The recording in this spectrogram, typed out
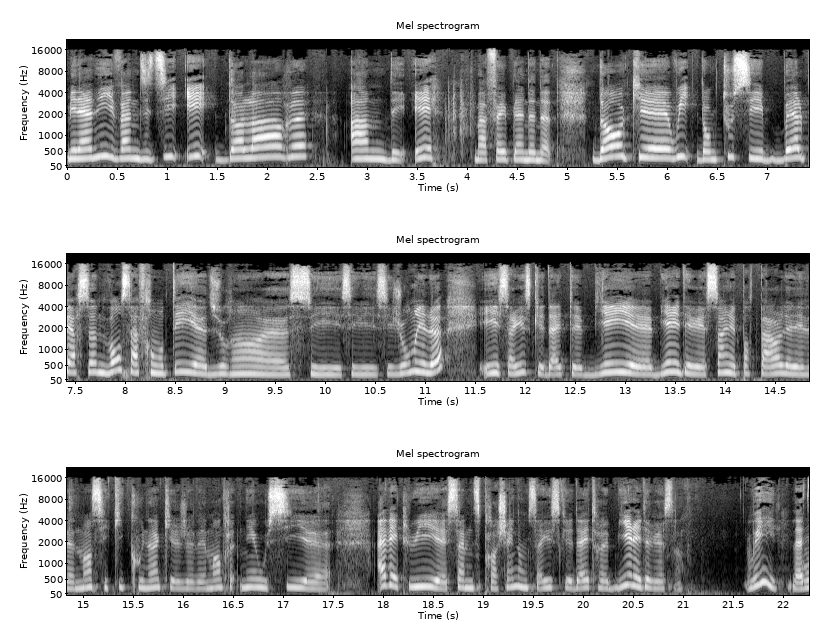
Mélanie Vanditi et Ande. Et ma feuille pleine de notes. Donc, euh, oui, donc tous ces belles personnes vont s'affronter euh, durant euh, ces, ces, ces journées-là et ça risque d'être bien, bien intéressant. Le porte-parole de l'événement, c'est Kit Kuna que je vais m'entretenir aussi avec lui samedi prochain, donc ça risque d'être bien intéressant. Oui, là-dessus,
